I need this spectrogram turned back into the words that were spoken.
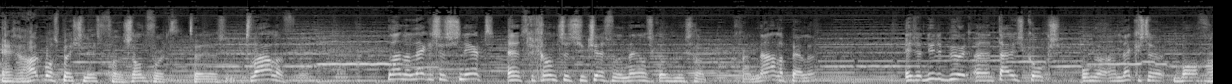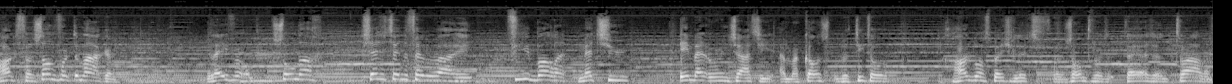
En gehaktbalspecialist van Zandvoort 2012. Na de lekkerste snert en het gigantische succes van het Nederlandse kampioenschap garnalenpellen... is het nu de beurt aan de thuiskoks om de lekkerste bal gehakt van Zandvoort te maken. Lever op zondag 26 februari vier ballen met su in bij de organisatie en maak kans op de titel gehaktbalspecialist van Zandvoort 2012.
